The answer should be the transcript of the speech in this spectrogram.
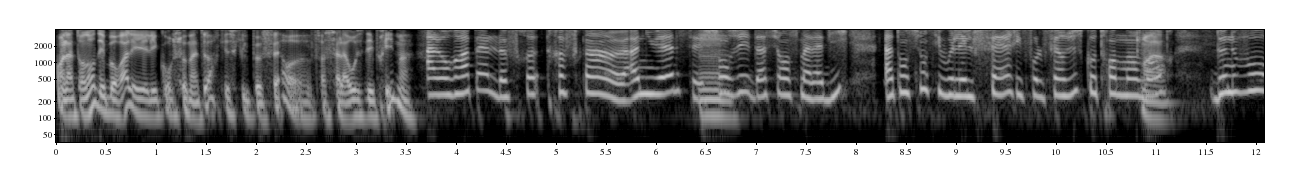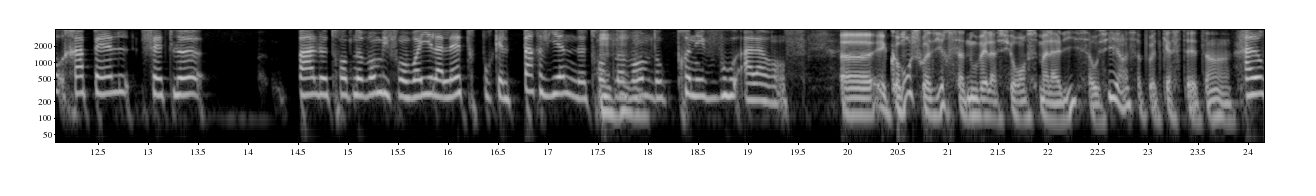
En attendant, Déborah, les, consommateurs, qu'est-ce qu'ils peuvent faire euh, face à la hausse des primes? Alors, on rappelle, le refrain euh, annuel, c'est mmh. changer d'assurance maladie. Attention, si vous voulez le faire, il faut le faire jusqu'au 30 novembre. De nouveau, rappel, faites-le pas le 30 novembre, il faut envoyer la lettre pour qu'elle parvienne le 30 mhm. novembre, donc prenez-vous à l'avance. Euh, et comment choisir sa nouvelle assurance maladie? Ça aussi, hein, ça peut être casse-tête. Hein. Alors,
